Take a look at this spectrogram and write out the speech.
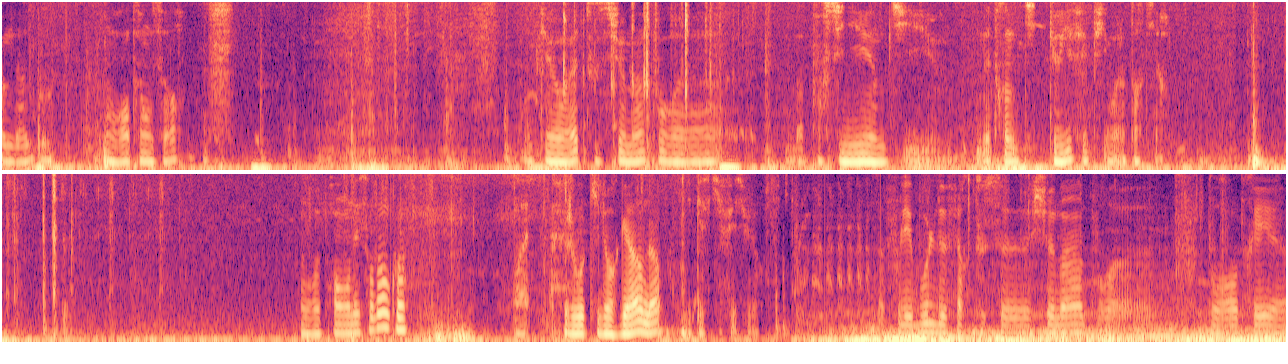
Comme d'hab, On rentre et on sort. Donc euh, ouais, tout ce chemin pour, euh, bah, pour signer un petit... mettre un petit griffe et puis voilà, partir. On reprend en descendant quoi. Je vois qu'il le regarde là. Qu'est-ce qu'il fait celui-là? Ça fout les boules de faire tout ce chemin pour, euh, pour rentrer, euh,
